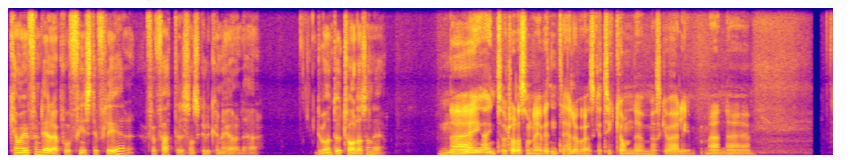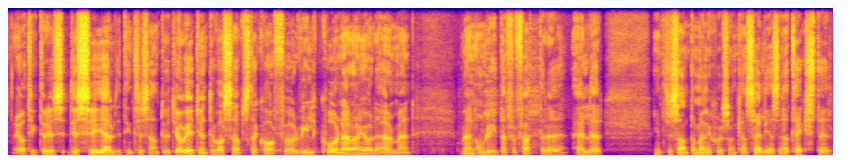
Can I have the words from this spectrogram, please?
kan man ju fundera på, finns det fler författare som skulle kunna göra det här? Du har inte hört talas om det? Nej, jag har inte hört talas om det. Jag vet inte heller vad jag ska tycka om det om jag ska vara ärlig. Men eh, jag tyckte det, det ser jävligt intressant ut. Jag vet ju inte vad Substack har för villkor när de gör det här men, men om du hittar författare eller intressanta människor som kan sälja sina texter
